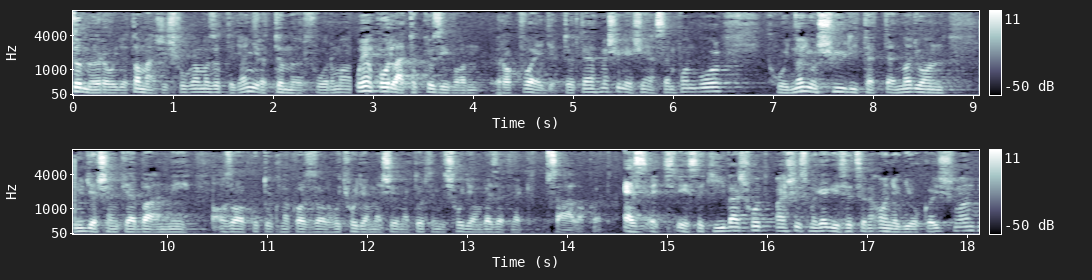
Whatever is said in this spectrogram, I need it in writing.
tömör, ahogy a Tamás is fogalmazott, egy annyira tömör forma, olyan korlátok közé van rakva egy történetmesélés ilyen szempontból, hogy nagyon sűrítetten, nagyon ügyesen kell bánni az alkotóknak azzal, hogy hogyan mesélnek történet, és hogyan vezetnek szálakat. Ez egy rész egy hívás volt, másrészt meg egész egyszerűen anyagi oka is van.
